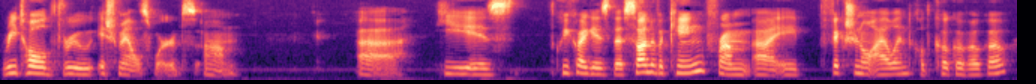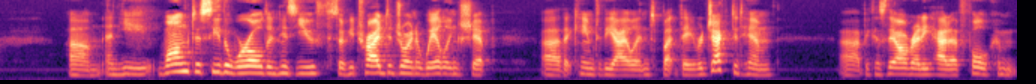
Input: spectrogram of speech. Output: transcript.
retold through Ishmael's words. Um, uh, he is, Queequeg is the son of a king from uh, a fictional island called Kokovoko. Um, and he longed to see the world in his youth, so he tried to join a whaling ship uh, that came to the island, but they rejected him uh, because they already had a full com-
